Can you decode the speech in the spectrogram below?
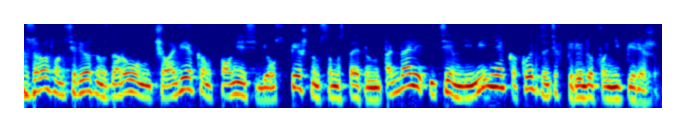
взрослым, серьезным, здоровым человеком, вполне себе успешным, самостоятельным и так далее, и тем не менее какой-то из этих периодов он не пережил.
